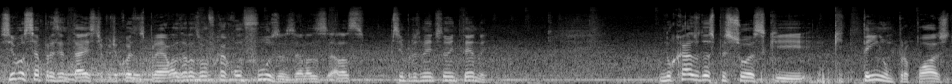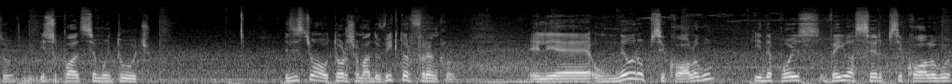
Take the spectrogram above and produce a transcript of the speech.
Se você apresentar esse tipo de coisas para elas, elas vão ficar confusas, elas, elas simplesmente não entendem. No caso das pessoas que, que têm um propósito, isso pode ser muito útil. Existe um autor chamado Viktor Frankl. Ele é um neuropsicólogo e depois veio a ser psicólogo,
